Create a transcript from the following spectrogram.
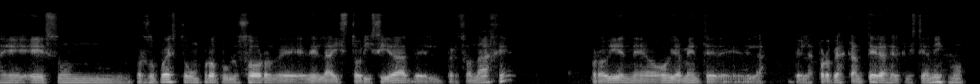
Eh, es un, por supuesto, un propulsor de, la historicidad del personaje, proviene obviamente de las propias canteras del cristianismo,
